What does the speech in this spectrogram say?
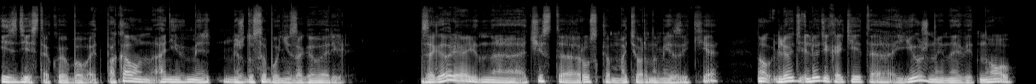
И здесь такое бывает. Пока он, они между собой не заговорили. Заговорили на чисто русском матерном языке. Ну, люди, люди какие-то южные на вид, но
